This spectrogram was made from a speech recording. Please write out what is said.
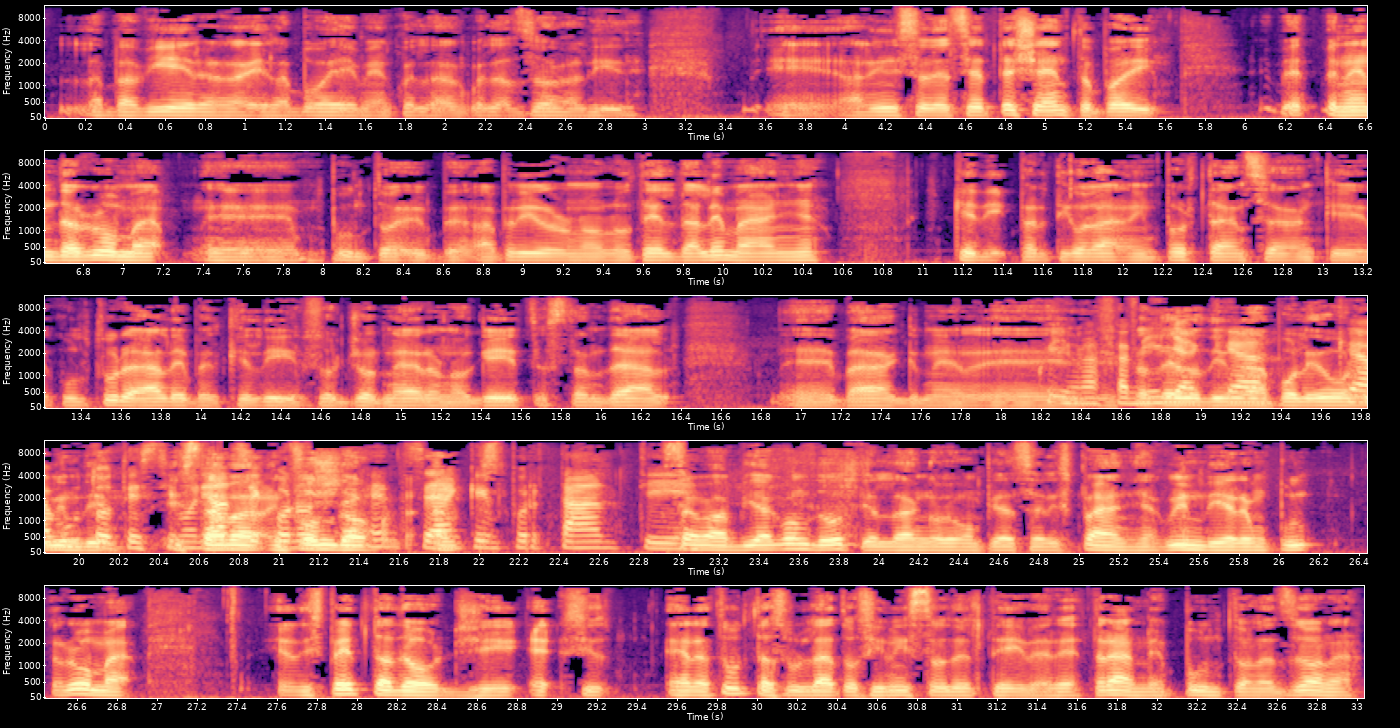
la- Baviera e la Boemia, quella, quella zona lì eh, all'inizio del Settecento, poi ve- venendo a Roma eh, appunto eh, aprirono l'hotel d'Alemagna che è di particolare importanza anche culturale perché lì soggiornarono Goethe, Stendhal, eh, Wagner, eh, il fratello di Napoleone. che ha avuto testimonianze e in fondo- conoscenze anche importanti. Stava a Via Condotti all'angolo con Piazza di Spagna, quindi era un pun- Roma rispetto ad oggi eh, si- era tutta sul lato sinistro del Tevere, tranne appunto la zona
